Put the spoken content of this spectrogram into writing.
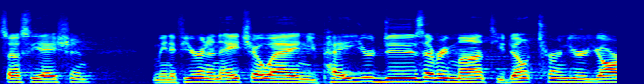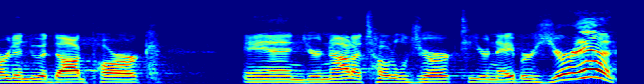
association. I mean, if you're in an HOA and you pay your dues every month, you don't turn your yard into a dog park, and you're not a total jerk to your neighbors, you're in.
